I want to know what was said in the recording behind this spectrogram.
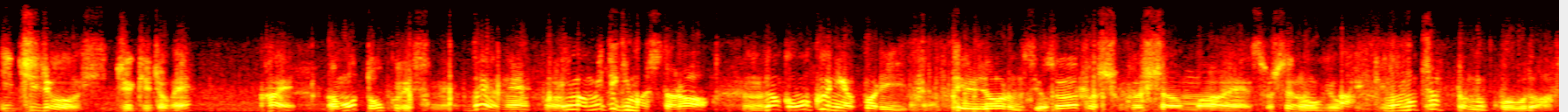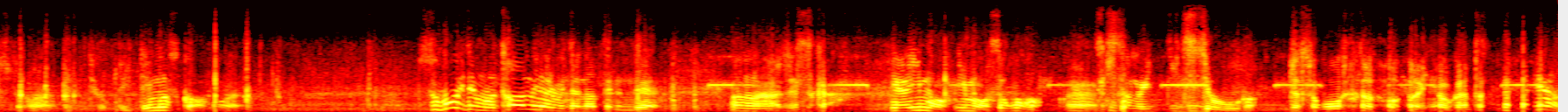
一条19丁目？ーはい。あもっと奥ですね。だよね、はい今見てきましたら、うん。なんか奥にやっぱり停留所あるんですよ。その後宿舎前そして農業あ研究もうちょっと向こうだ。したら、はい。ちょっと行ってみますか。はいすごいでもターミナルみたいになってるんで。あのマジですか。いや今今そこが、うん。月寒一条が。じゃあそこがよかった。いや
